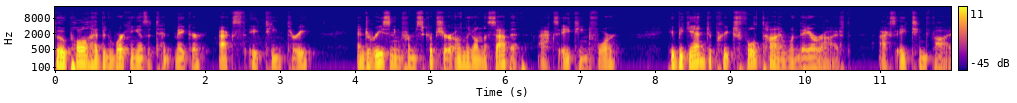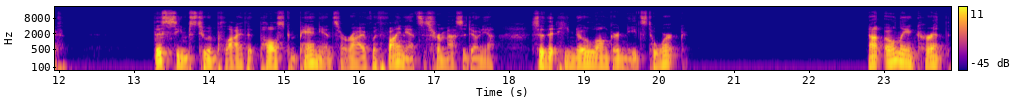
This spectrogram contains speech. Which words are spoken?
Though Paul had been working as a tent maker, Acts 18:3, and reasoning from scripture only on the Sabbath, Acts 18:4, he began to preach full time when they arrived, Acts 18:5. This seems to imply that Paul's companions arrive with finances from Macedonia so that he no longer needs to work. Not only in Corinth,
